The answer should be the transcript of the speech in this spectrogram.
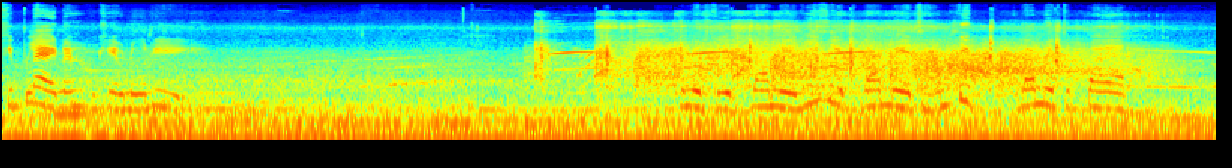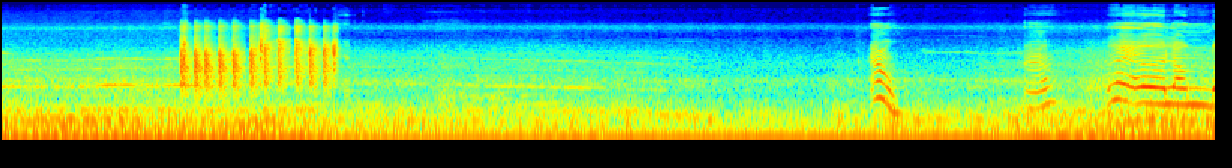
คลิปแรกนะโอเคมาดูที่ดาเมจสิบดาเมจยี่สิบดาเมจสามสิบดาเมจสิบแปดเอ้าเอ้าเฮ้ยเออลองโด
